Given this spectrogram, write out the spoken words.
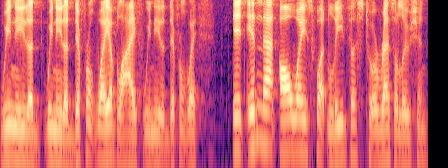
We need a, we need a different way of life. We need a different way. It, isn't that always what leads us to a resolution?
